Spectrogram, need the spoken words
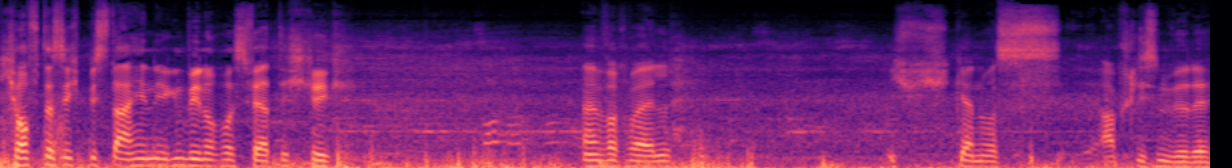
Ich hoffe, dass ich bis dahin irgendwie noch was fertig kriege. Einfach weil gern was abschließen würde.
